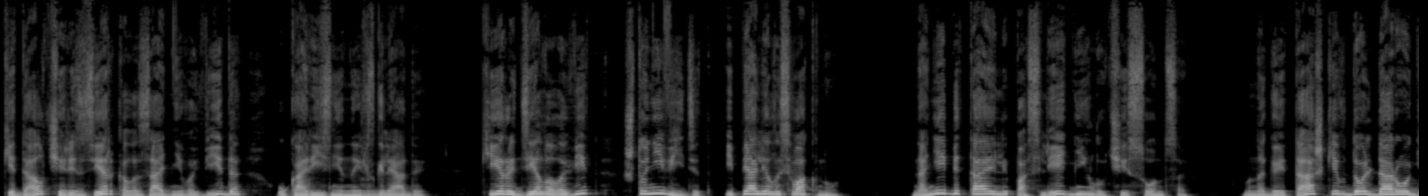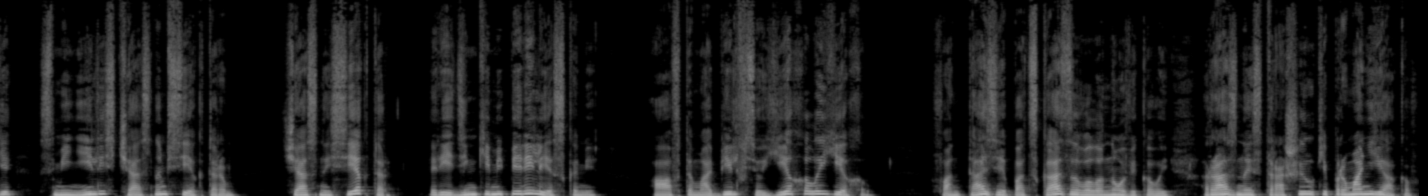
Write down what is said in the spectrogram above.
кидал через зеркало заднего вида укоризненные взгляды. Кира делала вид, что не видит, и пялилась в окно. На небе таяли последние лучи солнца. Многоэтажки вдоль дороги сменились частным сектором. Частный сектор — реденькими перелесками, а автомобиль все ехал и ехал. Фантазия подсказывала Новиковой разные страшилки про маньяков.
